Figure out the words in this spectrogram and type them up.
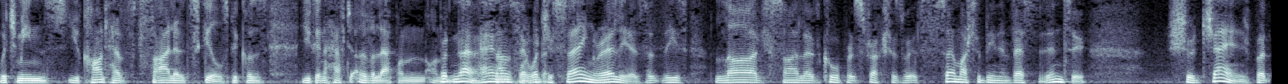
which means you can't have siloed skills because you're going to have to overlap on. on but no, on hang on a second. What you're saying really is that these large siloed corporate structures, with so much have been invested into, should change. But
